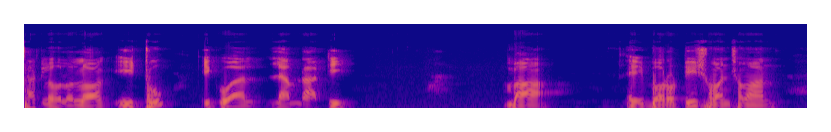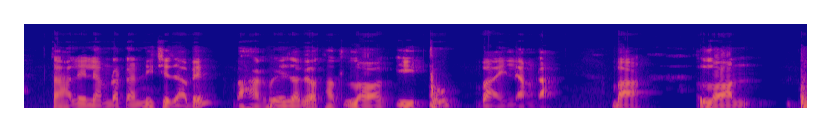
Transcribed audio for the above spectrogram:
থাকল হলো log E two equal lambda T বা এই বড় টি সমান সমান, তাহলে ল্যামডাটা নিচে যাবে, ভাগ হয়ে যাবে, অর্থাৎ log e two by lambda বা লন টু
